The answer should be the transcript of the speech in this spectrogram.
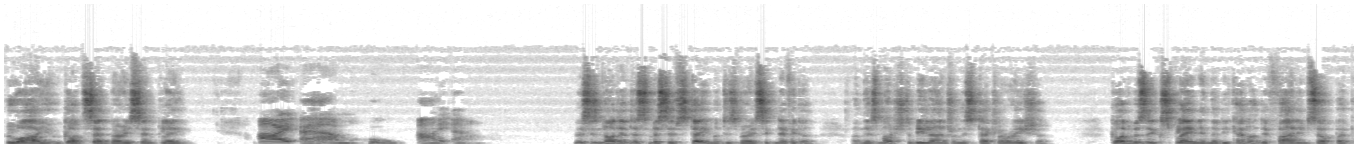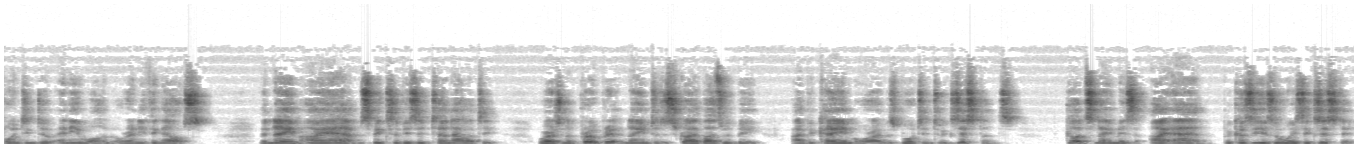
Who are you? God said very simply, I am who I am. This is not a dismissive statement, it's very significant, and there's much to be learned from this declaration. God was explaining that he cannot define himself by pointing to anyone or anything else. The name I am speaks of his eternality, whereas an appropriate name to describe us would be I became or I was brought into existence. God's name is I am because he has always existed.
